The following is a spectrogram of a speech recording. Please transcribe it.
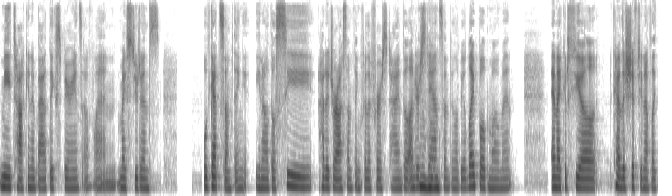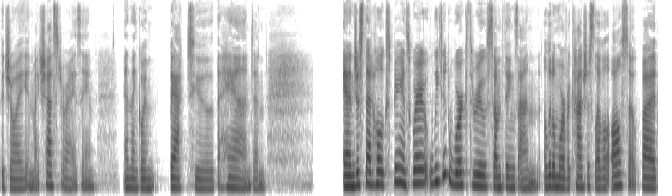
me talking about the experience of when my students will get something you know they'll see how to draw something for the first time they'll understand mm-hmm. something there'll be a light bulb moment and i could feel kind of the shifting of like the joy in my chest arising and then going back to the hand and and just that whole experience where we did work through some things on a little more of a conscious level also but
